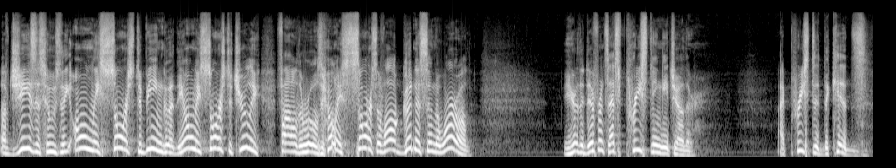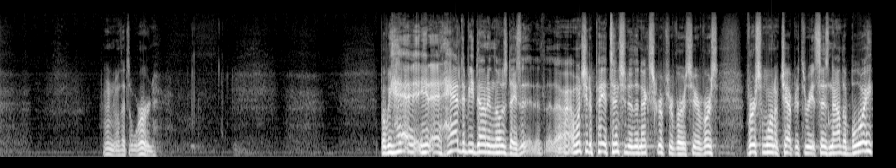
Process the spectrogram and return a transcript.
of Jesus, who's the only source to being good, the only source to truly follow the rules, the only source of all goodness in the world. You hear the difference? That's priesting each other. I priested the kids. I don't know if that's a word. But we had, it had to be done in those days. I want you to pay attention to the next scripture verse here. Verse, verse 1 of chapter 3. It says, Now the boy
